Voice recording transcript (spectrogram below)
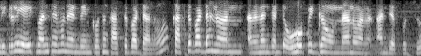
లిటరలీ ఎయిట్ మంత్స్ ఏమో నేను దీనికోసం కష్టపడ్డాను. కష్టపడ్డాను అనడం కంటే ఓపిక్గా ఉన్నాను అని అని చెప్పొచ్చు.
